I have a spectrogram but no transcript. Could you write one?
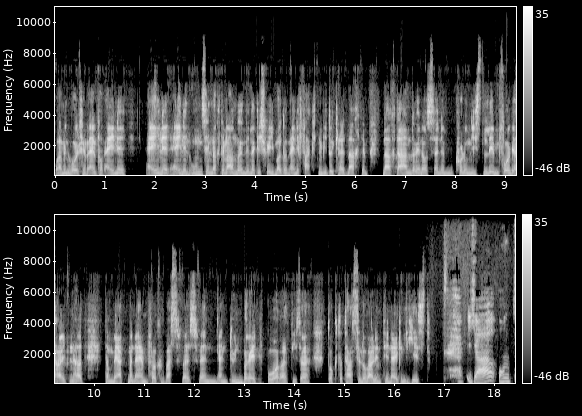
wo Armin Wolf ihm einfach eine eine, einen Unsinn nach dem anderen, den er geschrieben hat und eine Faktenwidrigkeit nach, dem, nach der anderen aus seinem Kolumnistenleben vorgehalten hat, dann merkt man einfach, was, was für ein, ein Dünnbrettbohrer dieser Dr. Tassilo Valentin eigentlich ist. Ja, und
